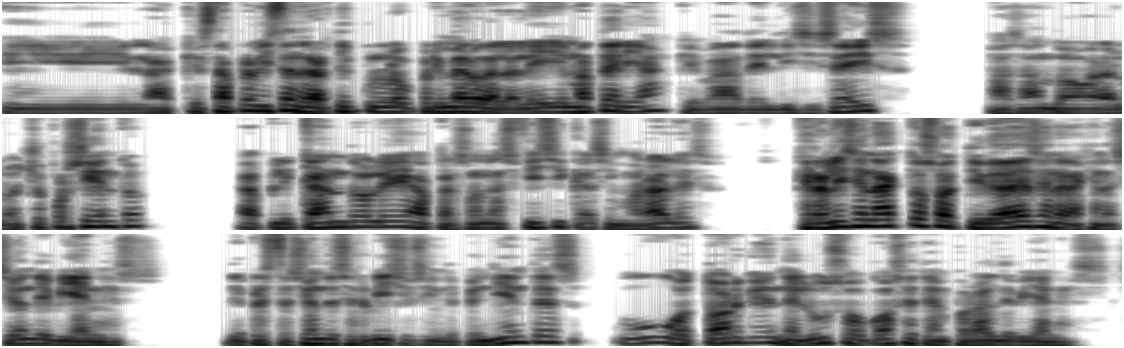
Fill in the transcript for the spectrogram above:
eh, la que está prevista en el artículo primero de la ley en materia, que va del 16 pasando ahora al 8%, aplicándole a personas físicas y morales que realicen actos o actividades en la enajenación de bienes, de prestación de servicios independientes u otorguen el uso o goce temporal de bienes.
